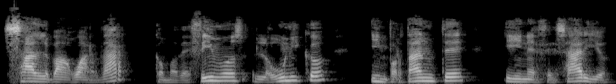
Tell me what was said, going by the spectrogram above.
salvaguardar, como decimos, lo único importante y necesario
